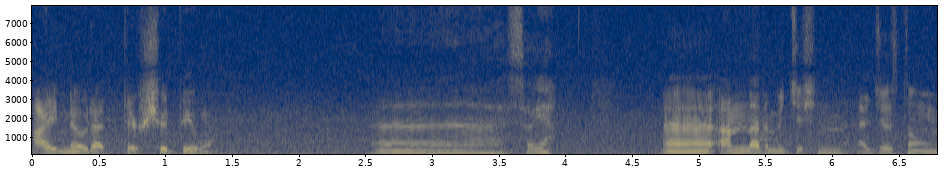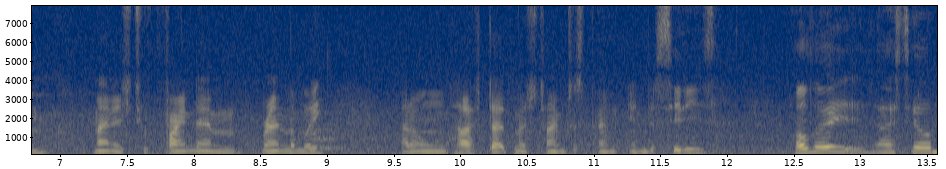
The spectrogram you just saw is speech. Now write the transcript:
I know that there should be one. Uh, so yeah uh, I'm not a magician, I just don't manage to find them randomly. I don't have that much time to spend in the cities. although I still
